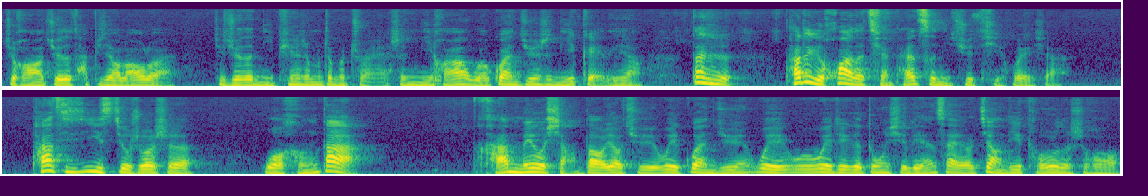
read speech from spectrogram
就好像觉得他比较老卵，就觉得你凭什么这么拽，是你好像我冠军是你给的一样。但是他这个话的潜台词你去体会一下，他的意思就说是我恒大还没有想到要去为冠军为为为这个东西联赛要降低投入的时候。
